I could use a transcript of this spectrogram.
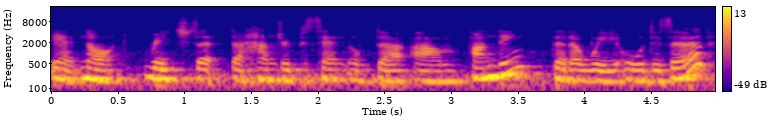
yeah, not reached the, the 100% of the um, funding that we all deserve.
